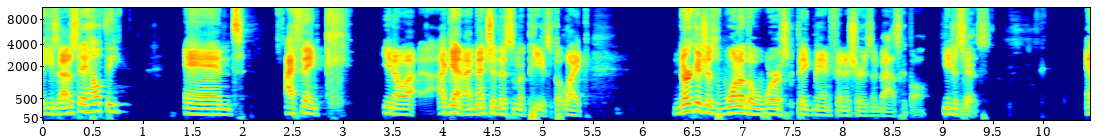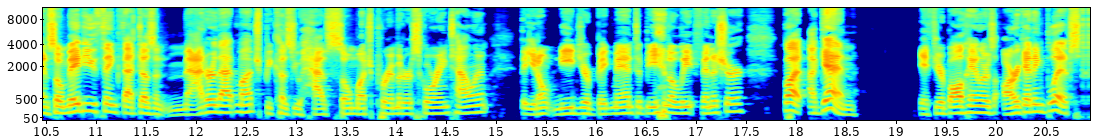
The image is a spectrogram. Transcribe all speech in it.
he's got to stay healthy. And I think, you know, again, I mentioned this in the piece, but like Nurkic is one of the worst big man finishers in basketball. He just yeah. is. And so maybe you think that doesn't matter that much because you have so much perimeter scoring talent that you don't need your big man to be an elite finisher. But again, if your ball handlers are getting blitzed,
